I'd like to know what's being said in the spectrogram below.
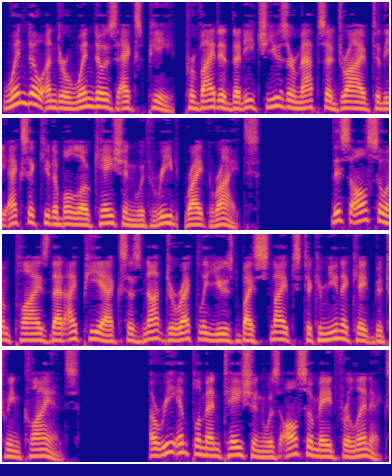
window under Windows XP, provided that each user maps a drive to the executable location with read-write rights. This also implies that IPX is not directly used by Snipes to communicate between clients. A re-implementation was also made for Linux.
